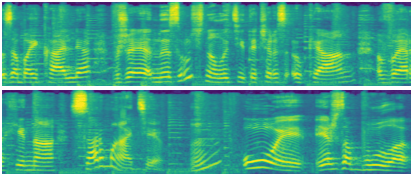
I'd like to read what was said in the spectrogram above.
Забайкалля вже незручно летіти через океан верхи на Сарматі. М? Ой, я ж забула.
